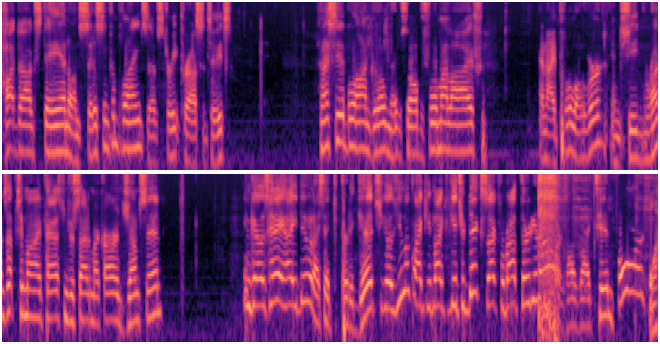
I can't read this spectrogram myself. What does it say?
hot dog stand on citizen complaints of street prostitutes. And I see a blonde girl never saw before in my life. And I pull over, and she runs up to my passenger side of my car and jumps in and goes, "Hey, how you doing?" I said, "Pretty good." She goes, "You look like you'd like to get your dick sucked for about thirty dollars." I was like, 10 4 Wow.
